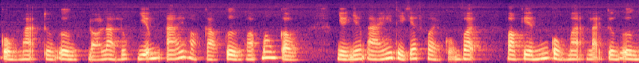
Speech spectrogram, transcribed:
cùng mạng tương ứng đó là lúc nhiễm ái hoặc cào cử hoặc mong cầu. Như nhiễm ái thì ghét khỏe cũng vậy Hoặc kiến cùng mạng lại tương ưng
